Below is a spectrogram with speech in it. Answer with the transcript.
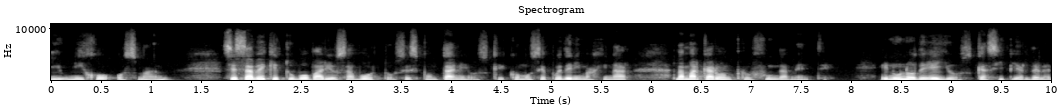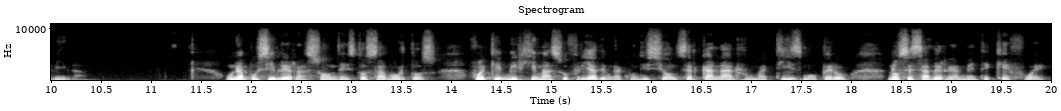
y un hijo, Osman. Se sabe que tuvo varios abortos espontáneos que, como se pueden imaginar, la marcaron profundamente. En uno de ellos casi pierde la vida. Una posible razón de estos abortos fue que Mirjima sufría de una condición cercana al reumatismo, pero no se sabe realmente qué fue.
